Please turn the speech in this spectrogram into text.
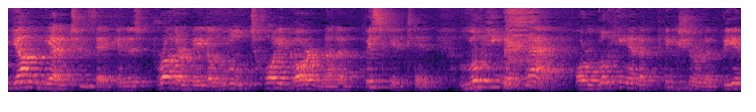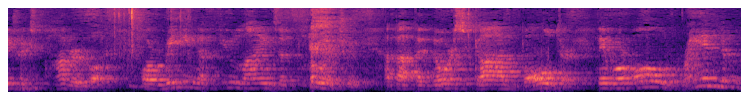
young, he had a toothache, and his brother made a little toy garden on a biscuit tin. Looking at that, or looking at a picture in a Beatrix Potter book, or reading a few lines of poetry about the Norse god Balder. They were all random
